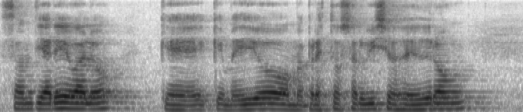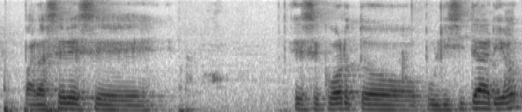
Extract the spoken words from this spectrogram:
Santi Arevalo, que, me dio, me prestó servicios de dron para hacer ese, ese corto publicitario.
